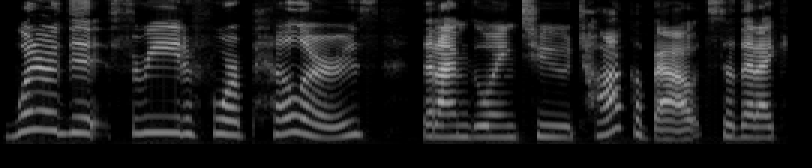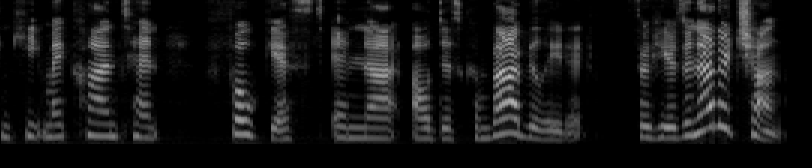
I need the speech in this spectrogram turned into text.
What are the three to four pillars that I'm going to talk about so that I can keep my content focused and not all discombobulated? So here's another chunk.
